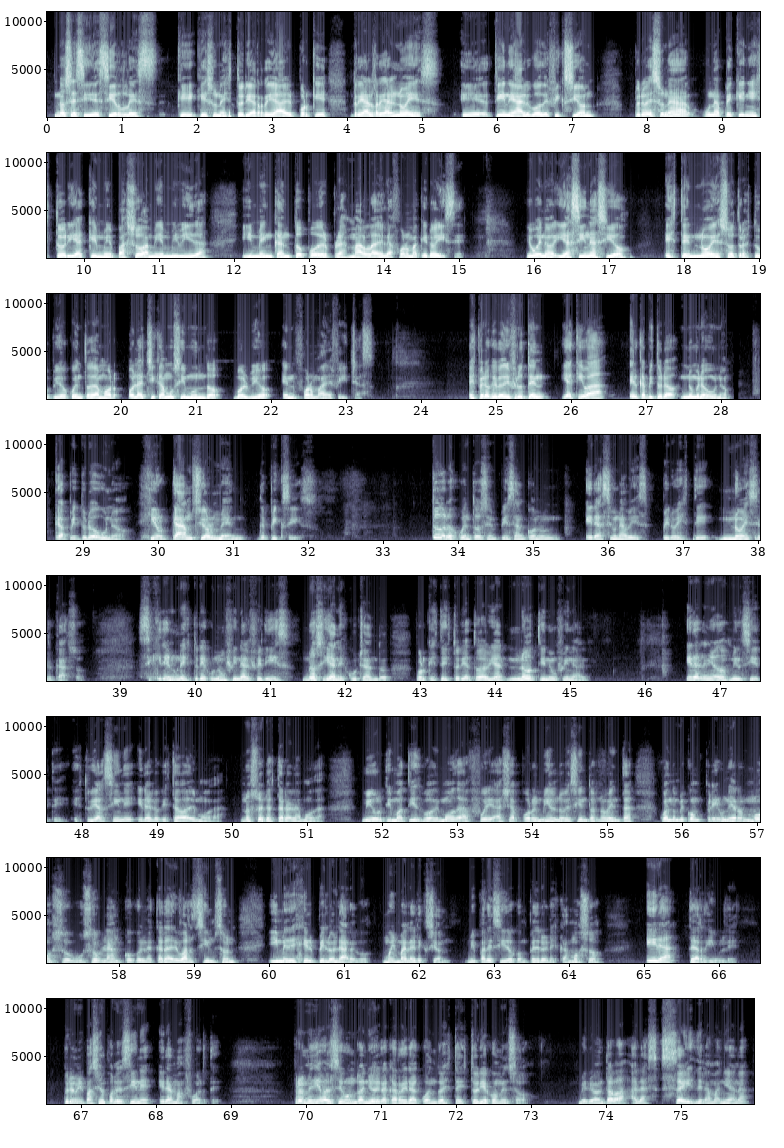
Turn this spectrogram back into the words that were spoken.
no sé si decirles que, que es una historia real, porque real, real no es. Eh, tiene algo de ficción, pero es una, una pequeña historia que me pasó a mí en mi vida y me encantó poder plasmarla de la forma que lo hice. Y bueno, y así nació Este no es otro estúpido cuento de amor o la chica Musimundo volvió en forma de fichas. Espero que lo disfruten y aquí va el capítulo número uno. Capítulo 1. Here Comes Your Man, The Pixies. Todos los cuentos empiezan con un érase una vez, pero este no es el caso. Si quieren una historia con un final feliz, no sigan escuchando, porque esta historia todavía no tiene un final. Era el año 2007, estudiar cine era lo que estaba de moda. No suelo estar a la moda. Mi último atisbo de moda fue allá por 1990, cuando me compré un hermoso buzo blanco con la cara de Bart Simpson y me dejé el pelo largo. Muy mala elección. Mi parecido con Pedro el Escamoso era terrible. Pero mi pasión por el cine era más fuerte. Promediaba el segundo año de la carrera cuando esta historia comenzó. Me levantaba a las 6 de la mañana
